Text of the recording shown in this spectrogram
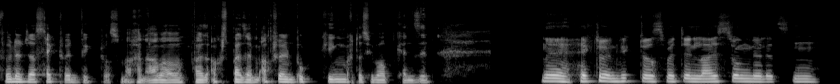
würde das Hector Invictus machen, aber auch bei seinem aktuellen Booking macht das überhaupt keinen Sinn. Nee, Hector Invictus mit den Leistungen der letzten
